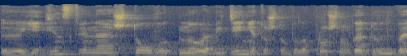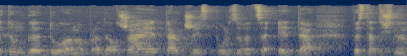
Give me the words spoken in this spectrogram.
Э, Единственное, что вот нововведение, то, что было в прошлом году и в этом году, оно продолжает также использоваться. Это достаточно,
